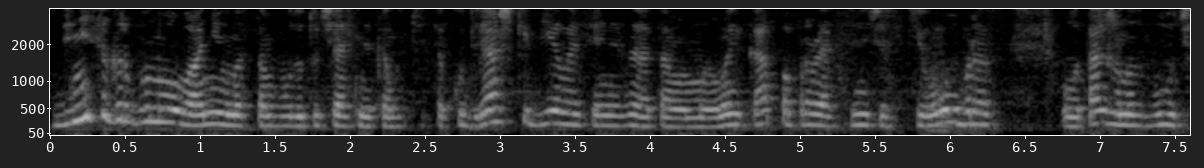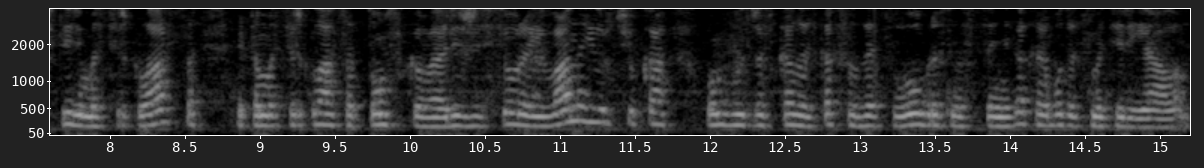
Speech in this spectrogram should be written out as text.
Дениса Горбунова. Они у нас там будут участникам какие-то кудряшки делать, я не знаю, там мейкап поправлять, сценический образ. Вот, также у нас будут четыре мастер-класса. Это мастер-класс от томского режиссера Ивана Юрчука. Он будет рассказывать, как создать свой образ на сцене, как работать с материалом.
